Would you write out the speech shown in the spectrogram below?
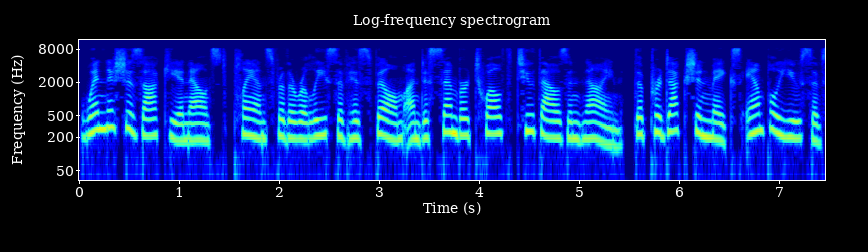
when Nishizaki announced plans for the release of his film on December 12, 2009. The production makes ample use of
